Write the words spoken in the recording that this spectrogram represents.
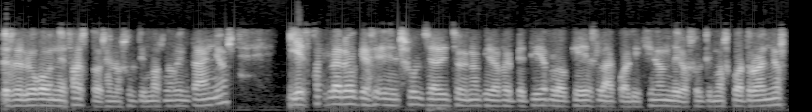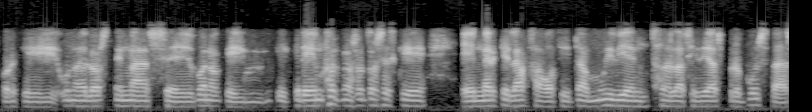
desde luego nefastos en los últimos 90 años. Y está claro que Schulz ha dicho que no quiere repetir lo que es la coalición de los últimos cuatro años, porque uno de los temas, eh, bueno, que, creemos nosotros es que eh, Merkel ha fagocitado muy bien todas las ideas propuestas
